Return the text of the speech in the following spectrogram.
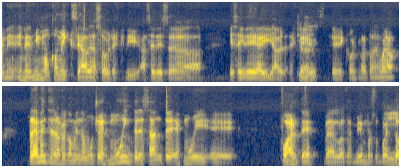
en, el mismo cómic se habla sobre escribir, hacer esa, esa idea y escribir eh, con ratones. Bueno, realmente los recomiendo mucho, es muy interesante, es muy fuerte verlo también, por supuesto,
